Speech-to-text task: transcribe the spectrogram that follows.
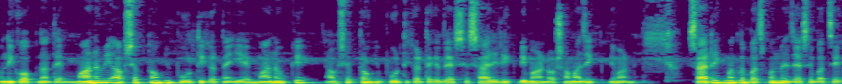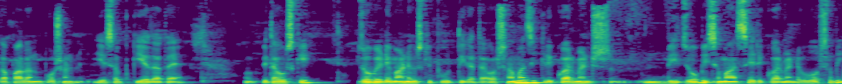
उन्हीं को अपनाते हैं। मानवीय आवश्यकताओं की पूर्ति करते हैं। ये मानव के आवश्यकताओं की पूर्ति करते हैं जैसे शारीरिक डिमांड और सामाजिक डिमांड। शारीरिक मतलब बचपन में जैसे बच्चे का पालन पोषण, ये सब किया जाता है पिता उसकी, जो भी डिमांड है उसकी पूर्ति करता है। और सामाजिक रिक्वायरमेंट्स भी, जो भी समाज से रिक्वायरमेंट है, वो सभी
